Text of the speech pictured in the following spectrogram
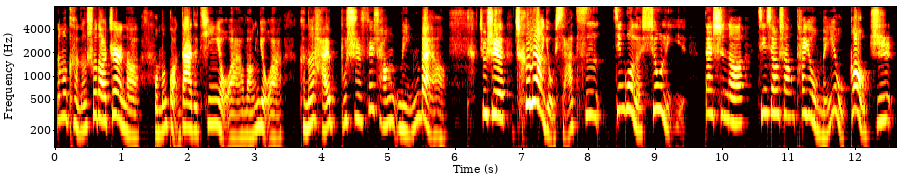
那么，可能说到这儿呢，我们广大的听友啊、网友啊，可能还不是非常明白啊，就是车辆有瑕疵，经过了修理，但是呢，经销商他又没有告知。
